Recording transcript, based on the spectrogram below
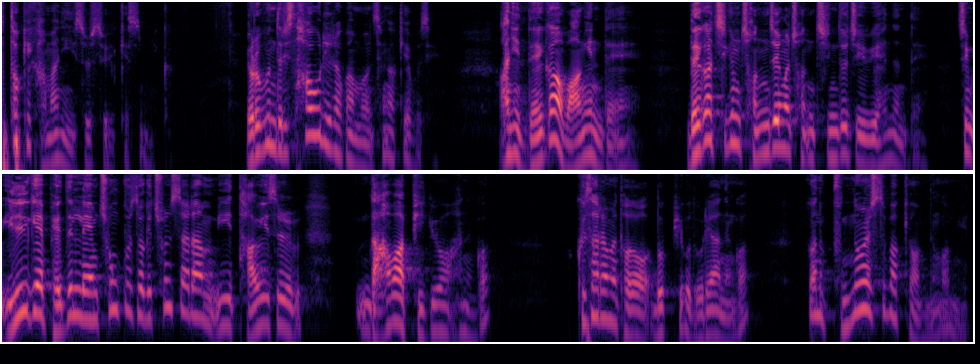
어떻게 가만히 있을 수 있겠습니까? 여러분들이 사울이라고 한번 생각해 보세요. 아니 내가 왕인데 내가 지금 전쟁을 전 진두지휘했는데 지금 일개 베들레헴 총구석의 촌사람 이 다윗을 나와 비교하는 것, 그 사람을 더 높이고 노래하는 것, 이거는 분노할 수밖에 없는 겁니다.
